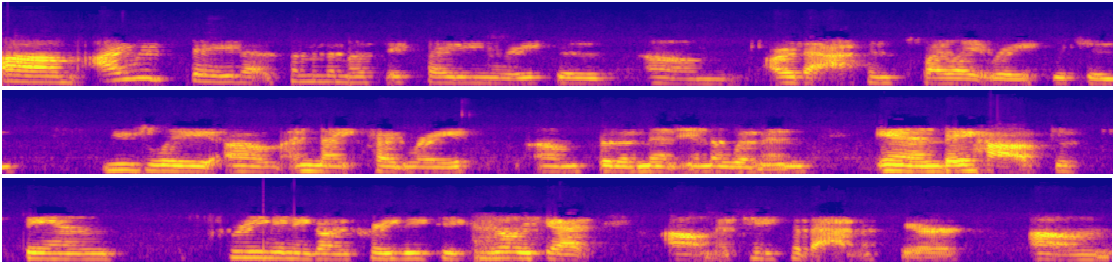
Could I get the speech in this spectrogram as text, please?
Um, I would say that some of the most exciting races um, are the Athens Twilight Race, which is usually um, a nighttime race um, for the men and the women, and they have just fans screaming and going crazy, so you can really get um, a taste of the atmosphere. Um,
